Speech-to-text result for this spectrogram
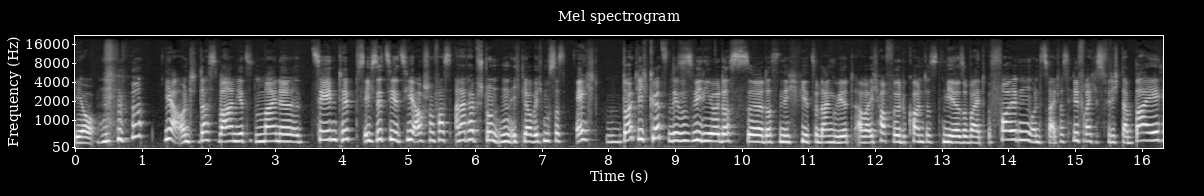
Jo. Ja, und das waren jetzt meine zehn Tipps. Ich sitze jetzt hier auch schon fast anderthalb Stunden. Ich glaube, ich muss das echt deutlich kürzen, dieses Video, dass äh, das nicht viel zu lang wird. Aber ich hoffe, du konntest mir soweit folgen und es war etwas Hilfreiches für dich dabei.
